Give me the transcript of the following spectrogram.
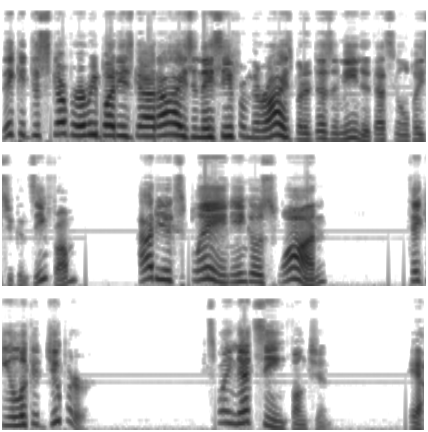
They could discover everybody's got eyes and they see from their eyes, but it doesn't mean that that's the only place you can see from. How do you explain Ingo Swann taking a look at Jupiter? Explain that seeing function. Yeah,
